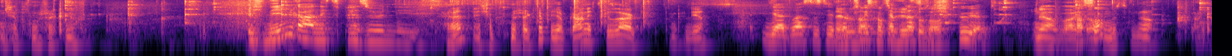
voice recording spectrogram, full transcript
Ich hab's mir verkniffen. Ich nehme gar nichts persönlich. Hä? Ich hab's mir verkniffen. Ich hab gar nichts gesagt. Danke dir. Ja, du hast es dir Ja, du verknüpft, grad ich so habe das aus. gespürt. Ja, war Was ich auch so? ein bisschen. Ja, danke.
